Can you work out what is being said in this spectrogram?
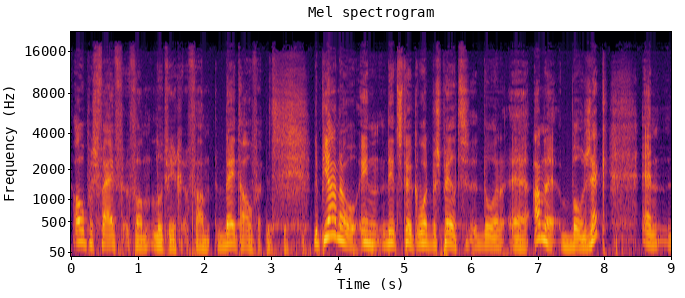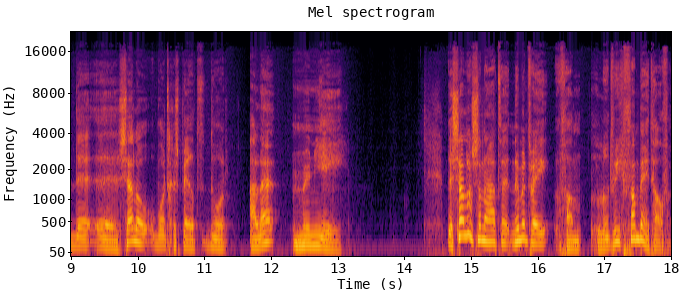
opus 5 van Ludwig van Beethoven. De piano in dit stuk wordt bespeeld door uh, Anne Bozek en de uh, cello wordt gespeeld door Alain Meunier. De cello sonate nummer 2 van Ludwig van Beethoven.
